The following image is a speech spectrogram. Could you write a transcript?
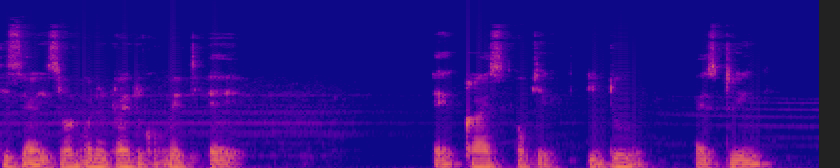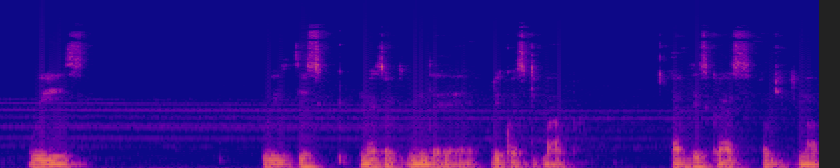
This error is solved when you try to convert a, a class object into a string with with this method in the request map. I have this class object map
